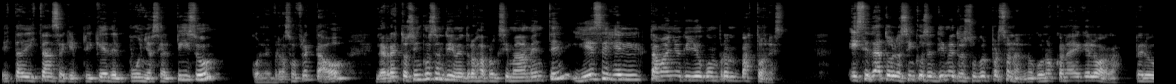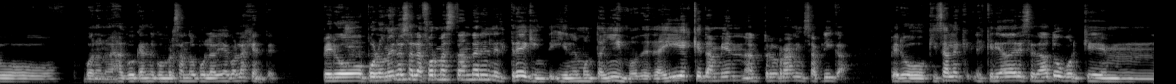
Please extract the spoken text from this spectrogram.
esta distancia que expliqué del puño hacia el piso, con el brazo flectado, le resto 5 centímetros aproximadamente y ese es el tamaño que yo compro en bastones. Ese dato de los 5 centímetros es súper personal, no conozco a nadie que lo haga, pero bueno, no es algo que ande conversando por la vida con la gente. Pero por lo menos es la forma estándar en el trekking y en el montañismo. Desde ahí es que también al trail running se aplica. Pero quizás les, quería dar ese dato porque mm,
